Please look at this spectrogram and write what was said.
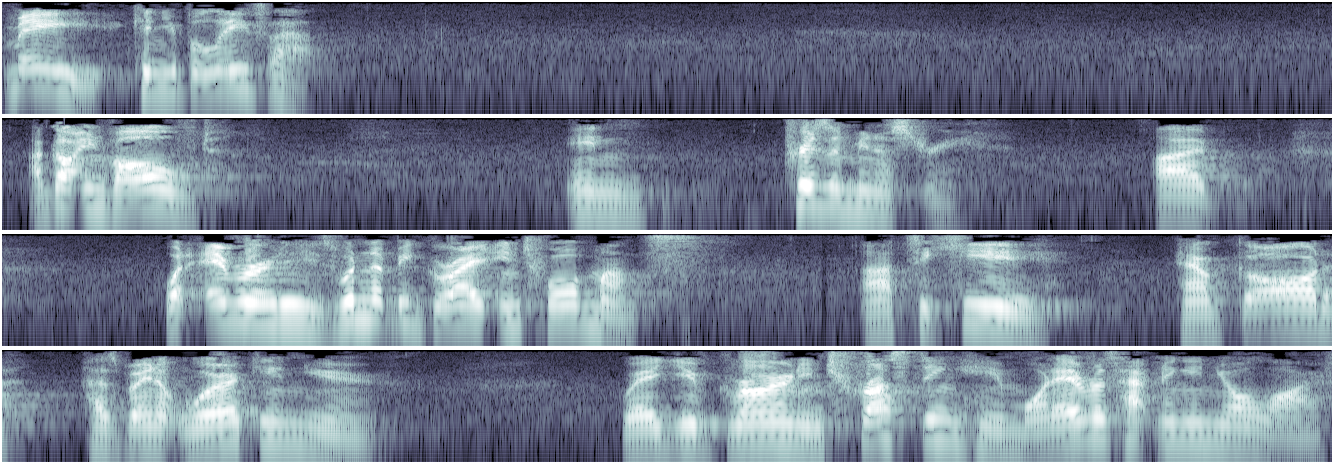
me. Can you believe that? I got involved in prison ministry. I, whatever it is, wouldn't it be great in 12 months uh, to hear how God has been at work in you, where you've grown in trusting Him, whatever's happening in your life,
